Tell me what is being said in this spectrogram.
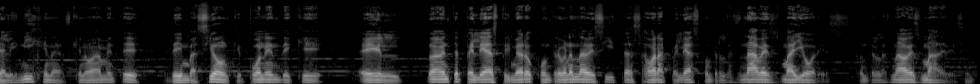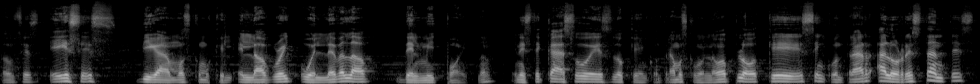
alienígenas, que nuevamente de invasión, que ponen de que el, nuevamente peleas primero contra unas navecitas, ahora peleas contra las naves mayores, contra las naves madres. Entonces, ese es digamos, como que el upgrade o el level up del midpoint, ¿no? En este caso es lo que encontramos como el nuevo plot, que es encontrar a los restantes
